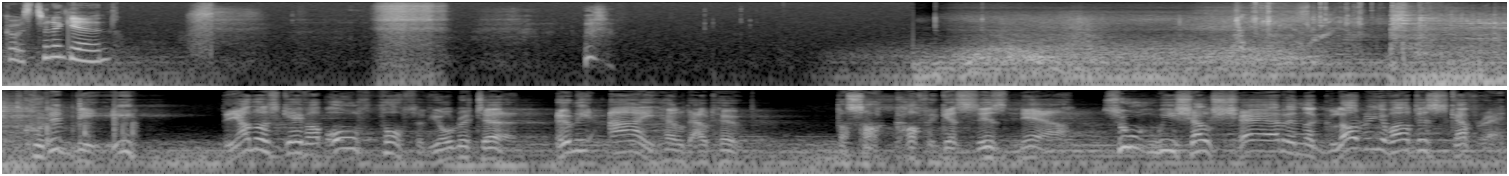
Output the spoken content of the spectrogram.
Ghosting again. Could it be? The others gave up all thought of your return. Only I held out hope. The sarcophagus is near. Soon we shall share in the glory of our discovery.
